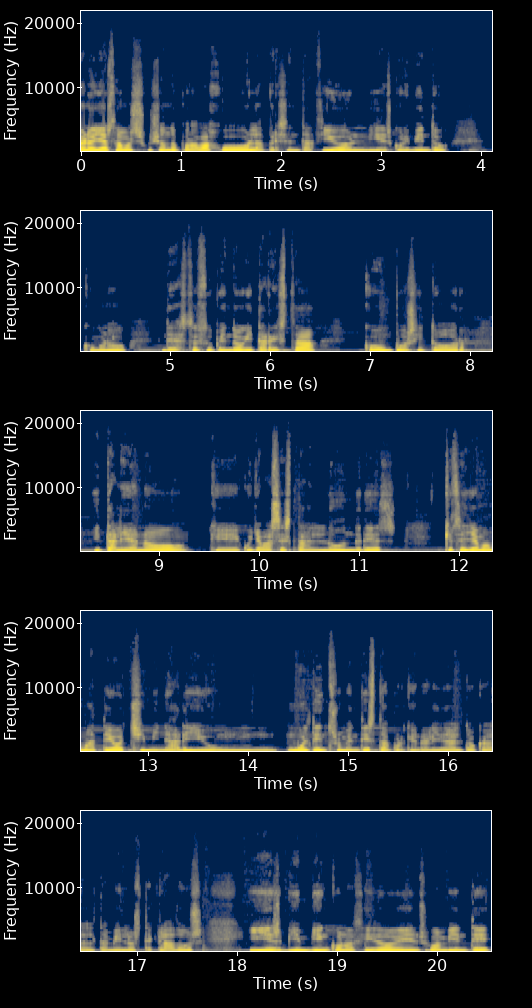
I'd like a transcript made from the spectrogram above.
Bueno, ya estamos escuchando por abajo la presentación y descubrimiento, como no, de este estupendo guitarrista, compositor italiano que, cuya base está en Londres, que se llama Matteo Ciminari, un multiinstrumentista, porque en realidad él toca también los teclados y es bien bien conocido en su ambiente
